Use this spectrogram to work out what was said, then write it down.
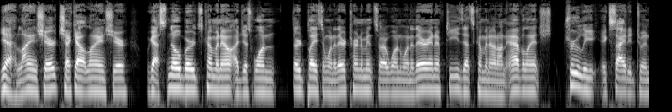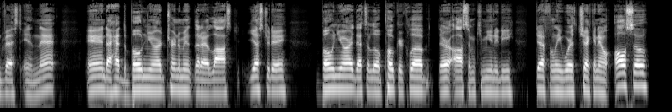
yeah, Lion Share. Check out Lion Share. We got Snowbirds coming out. I just won third place in one of their tournaments, so I won one of their NFTs. That's coming out on Avalanche. Truly excited to invest in that. And I had the Boneyard tournament that I lost yesterday. Boneyard, that's a little poker club. They're awesome community. Definitely worth checking out. Also,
